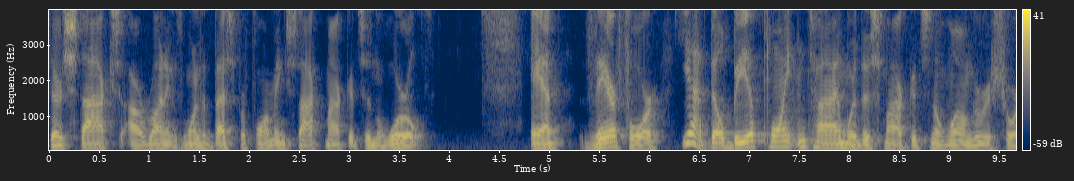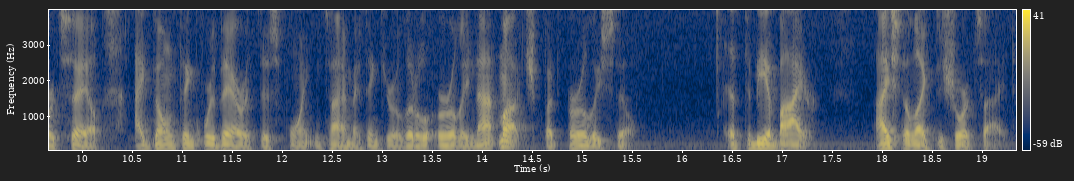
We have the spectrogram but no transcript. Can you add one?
Their stocks are running. It's one of the best performing stock markets in the world. And therefore, yeah, there'll be a point in time where this market's no longer a short sale. I don't think we're there at this point in time. I think you're a little early. Not much, but early still. Uh, to be a buyer. I still like the short side.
